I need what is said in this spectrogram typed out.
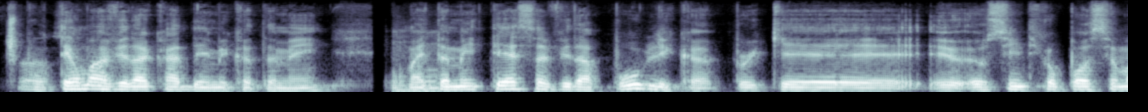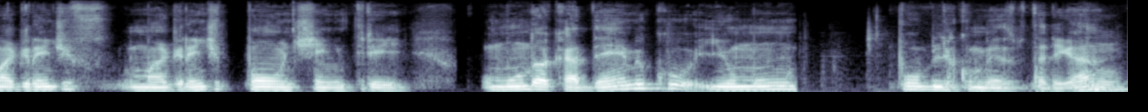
Tipo, Nossa. ter uma vida acadêmica também. Mas Uhum. também ter essa vida pública, porque eu, eu sinto que eu posso ser uma grande, uma grande ponte entre o mundo acadêmico e o mundo público mesmo, tá ligado? Uhum.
